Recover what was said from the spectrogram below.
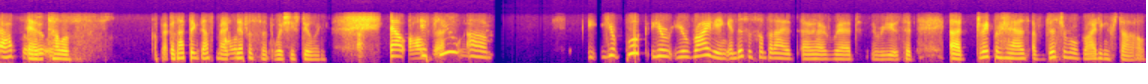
absolutely and tell us because I think that's magnificent what she's doing. Now, All if you um, your book, your your writing, and this is something I I read in a review. It said uh, Draper has a visceral writing style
